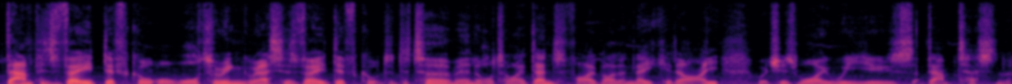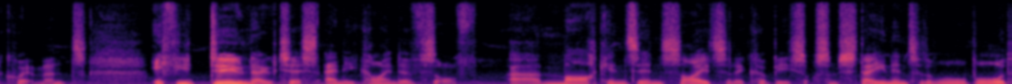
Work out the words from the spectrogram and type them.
damp is very difficult, or water ingress is very difficult to determine or to identify by the naked eye, which is why we use damp testing equipment. If you do notice any kind of sort of uh, markings inside, so there could be sort of some staining to the wallboard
